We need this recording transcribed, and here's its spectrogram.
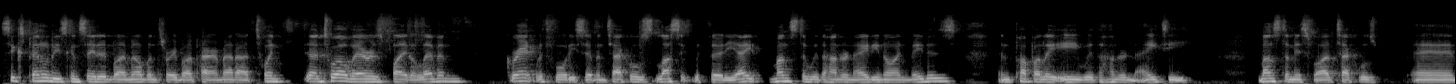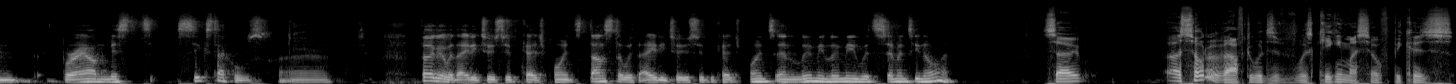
6 penalties conceded by Melbourne, 3 by Parramatta, 20, uh, 12 errors played 11, Grant with 47 tackles, Lussick with 38, Munster with 189 metres, and Papali'i with 180. Munster missed 5 tackles, and Brown missed six tackles. Uh, Fergo with 82 super Supercoach points, Dunster with 82 super Supercoach points, and Lumi Lumi with 79. So I sort of afterwards was kicking myself because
